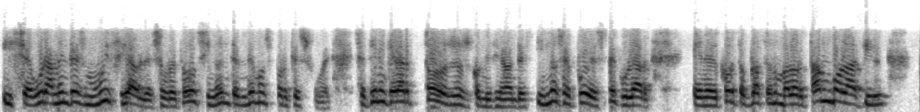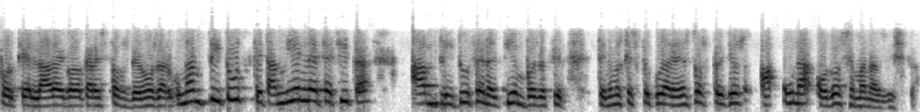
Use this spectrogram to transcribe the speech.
y seguramente es muy fiable, sobre todo si no entendemos por qué sube. Se tienen que dar todos esos condicionantes y no se puede especular en el corto plazo en un valor tan volátil porque a la hora de colocar stops debemos dar una amplitud que también necesita amplitud en el tiempo, es decir, tenemos que especular en estos precios a una o dos semanas vista.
